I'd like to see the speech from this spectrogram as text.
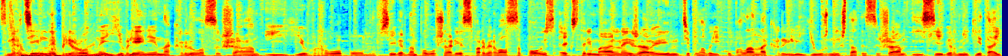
Смертельное природное явление накрыло США и Европу. В северном полушарии сформировался пояс экстремальной жары. Тепловые купола накрыли южные штаты США и северный Китай Китай,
